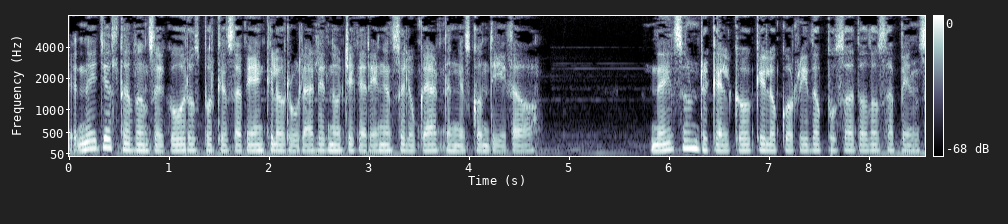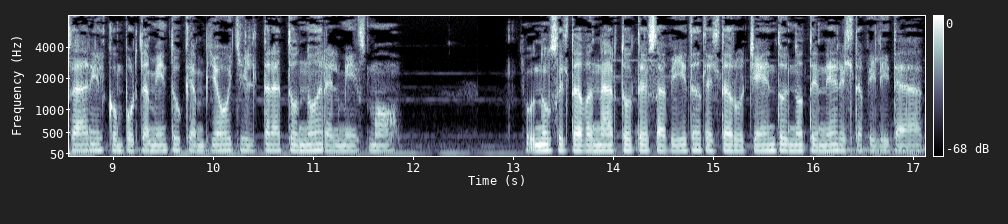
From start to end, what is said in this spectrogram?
En ella estaban seguros porque sabían que los rurales no llegarían a ese lugar tan escondido. Nelson recalcó que lo ocurrido puso a todos a pensar y el comportamiento cambió y el trato no era el mismo. Unos estaban hartos de esa vida de estar huyendo y no tener estabilidad.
